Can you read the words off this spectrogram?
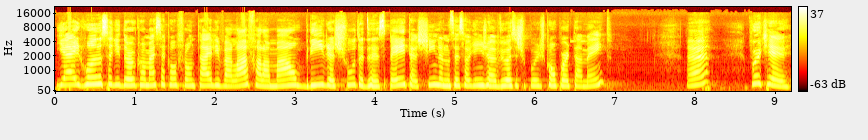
e aí quando o seguidor começa a confrontar, ele vai lá, fala mal, brilha, chuta, desrespeita, xinga, não sei se alguém já viu esse tipo de comportamento. É? Por quê?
